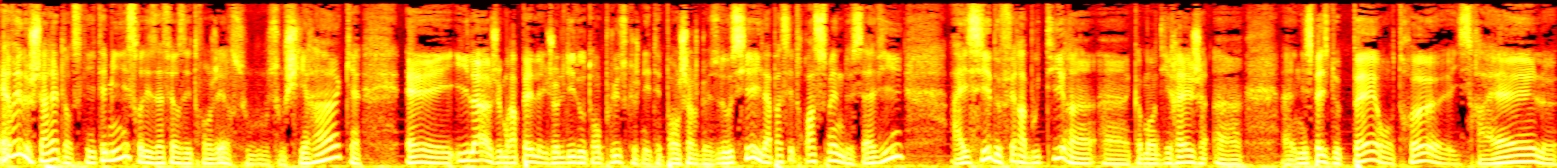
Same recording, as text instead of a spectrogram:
Hervé de Charette, lorsqu'il était ministre des Affaires étrangères sous, sous Chirac, et il a, je me rappelle, et je le dis d'autant plus que je n'étais pas en charge de ce dossier, il a passé trois semaines de sa vie à essayer de faire aboutir un, un comment dirais-je, un, une espèce de paix entre Israël,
